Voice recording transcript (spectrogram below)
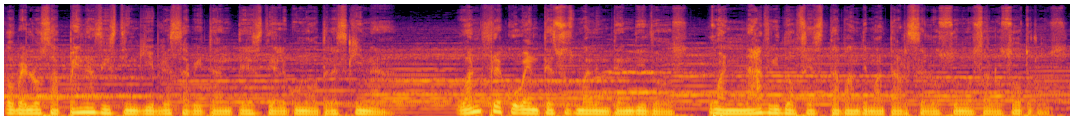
sobre los apenas distinguibles habitantes de alguna otra esquina. Cuán frecuentes sus malentendidos, cuán ávidos estaban de matarse los unos a los otros.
